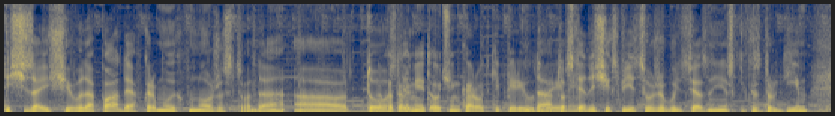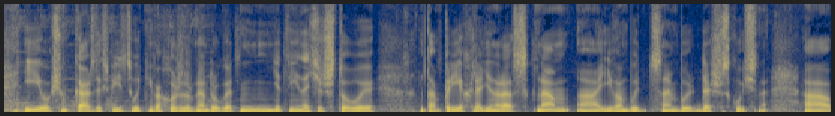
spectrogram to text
исчезающие водопады, а в Крыму их множество, да, а, то... который след- имеет очень короткий период Да, времени. то следующая экспедиция уже будет связана несколько с другим. И, в общем, каждая экспедиция будет не похожа друг на друга. Это не, это не значит, что вы там приехали один раз к нам, а, и вам будет с нами будет дальше скучно. А,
